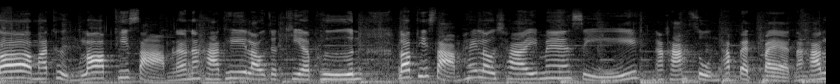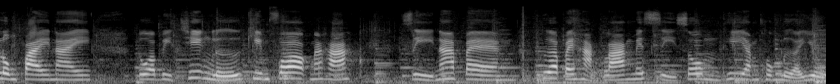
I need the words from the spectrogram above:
ก็มาถึงรอบที่ 3 แล้วนะคะที่เราจะเคลียร์พื้นรอบที่ 3 ให้เราใช้แม่สีนะคะ0ทับ88 นะคะ ลงไปในตัวบิดชิ่งหรือครีมฟอกนะคะ สีหน้าแปรงเพื่อไปหักล้างเม็ดสีส้มที่ยังคงเหลืออยู่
